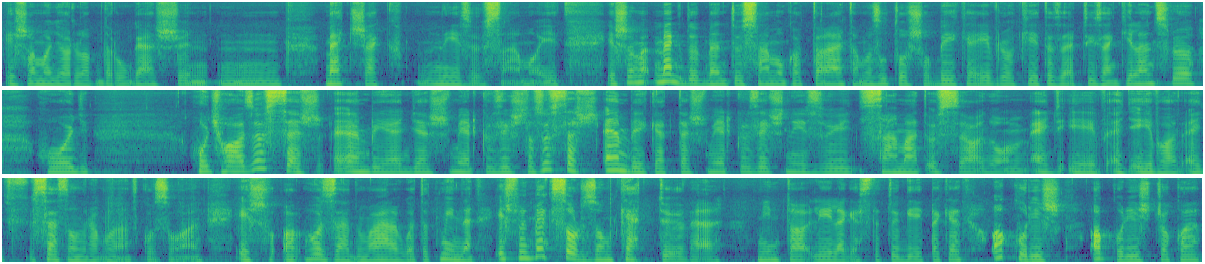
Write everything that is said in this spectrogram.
és a magyar labdarúgás mm, meccsek nézőszámait. És megdöbbentő számokat találtam az utolsó békeévről 2019-ről, hogy hogyha az összes MB1-es mérkőzést, az összes MB2-es mérkőzés nézői számát összeadom egy év, egy évad, egy szezonra vonatkozóan, és hozzáadom a válogatott minden, és még megszorzom kettővel, mint a lélegeztetőgépeket, akkor is, akkor is csak a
